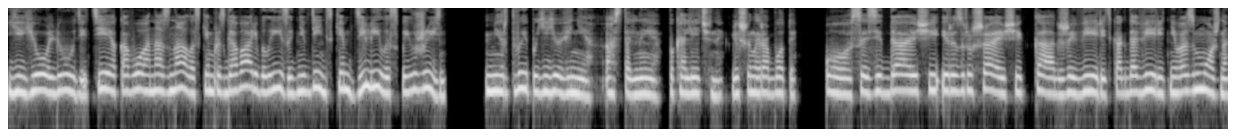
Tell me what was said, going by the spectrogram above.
Ее люди, те, кого она знала, с кем разговаривала изо дня в день, с кем делила свою жизнь. Мертвы по ее вине, а остальные покалечены, лишены работы. О, созидающий и разрушающий, как же верить, когда верить невозможно,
